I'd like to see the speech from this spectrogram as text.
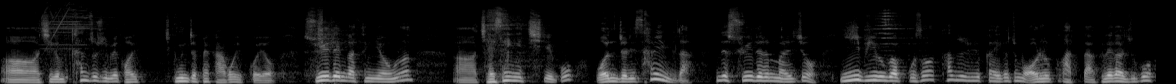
어, 지금 탄소 중립에 거의 근접해 가고 있고요. 스웨덴 같은 경우는 어, 재생이 7이고 원전이 3입니다. 근데 스웨덴은 말이죠, 이 비율 갖고서 탄소 중립 가기가 좀 어려울 것 같다. 그래가지고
